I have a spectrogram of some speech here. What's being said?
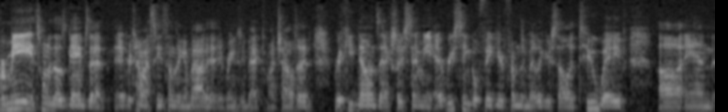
for me, it's one of those games that every time I see something about it, it brings me back to my childhood. Ricky Dones actually sent me every single figure from the Metal Gear Solid 2 wave, uh, and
